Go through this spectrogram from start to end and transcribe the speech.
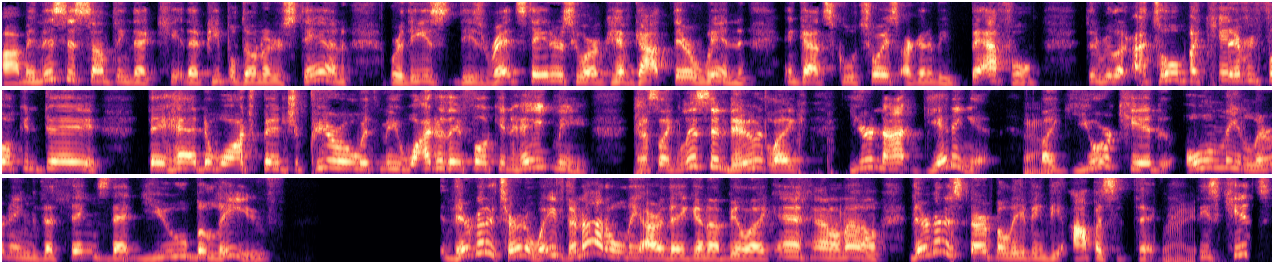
Um, and this is something that ki- that people don't understand. Where these these red staters who are have got their win and got school choice are going to be baffled. They'll be like, I told my kid every fucking day they had to watch Ben Shapiro with me. Why do they fucking hate me? And it's like, listen, dude, like you're not getting it. Yeah. Like your kid only learning the things that you believe they're going to turn away. They're not only are they going to be like, eh, I don't know, they're going to start believing the opposite thing. Right. These kids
